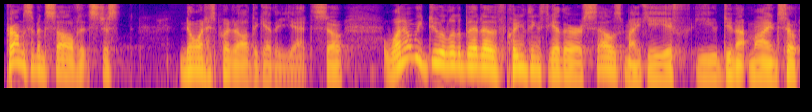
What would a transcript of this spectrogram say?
Problems have been solved. It's just no one has put it all together yet. So why don't we do a little bit of putting things together ourselves, Mikey, if you do not mind? So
